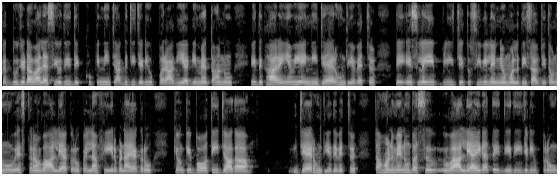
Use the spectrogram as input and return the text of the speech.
ਕੱਦੂ ਜਿਹੜਾ ਵਾਲਿਆ ਸੀ ਉਹਦੀ ਦੇਖੋ ਕਿੰਨੀ ਝੱਗ ਜੀ ਜਿਹੜੀ ਉੱਪਰ ਆ ਗਈ ਹੈਗੀ। ਮੈਂ ਤੁਹਾਨੂੰ ਇਹ ਦਿਖਾ ਰਹੀ ਹਾਂ ਵੀ ਇੰਨੀ ਜ਼ਹਿਰ ਹੁੰਦੀ ਹੈ ਵਿੱਚ। ਅਤੇ ਇਸ ਲਈ ਪਲੀਜ਼ ਜੇ ਤੁਸੀਂ ਵੀ ਲੈਂਦੇ ਹੋ ਮੁੱਲ ਦੀ ਸਬਜ਼ੀ ਤਾਂ ਉਹਨੂੰ ਇਸ ਤਰ੍ਹਾਂ ਵਾਲ ਲਿਆ ਕਰੋ, ਪਹਿਲਾਂ ਫਿਰ ਬਣਾਇਆ ਕਰੋ, ਕਿਉਂਕਿ ਬਹੁਤ ਹੀ ਜ਼ਿਆਦਾ ਜ਼ਹਿਰ ਹੁੰਦੀ ਹੈ ਇਹਦੇ ਵਿੱਚ। ਤਾਂ ਹੁਣ ਮੈਨੂੰ ਬਸ ਵਾਲ ਲਿਆ ਹੈਗਾ ਅਤੇ ਜਿਹਦੀ ਜਿਹੜੀ ਉੱਪਰੋਂ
